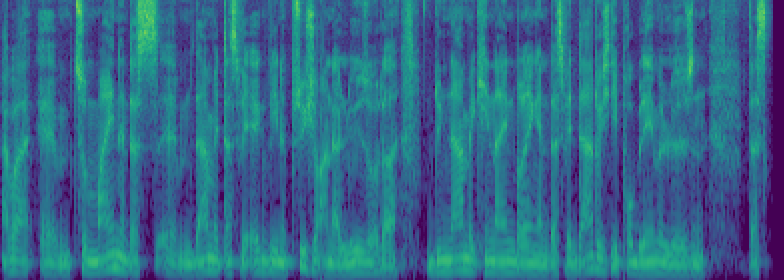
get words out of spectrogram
Aber ähm, zu meinen, dass ähm, damit, dass wir irgendwie eine Psychoanalyse oder Dynamik hineinbringen, dass wir dadurch die Probleme lösen, das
